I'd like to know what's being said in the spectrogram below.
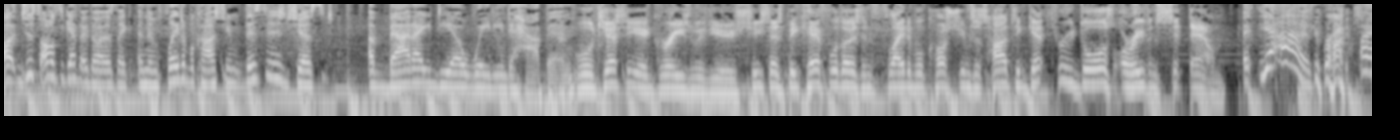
Uh, just altogether, though, I was like, an inflatable costume. This is just a bad idea waiting to happen. Well, Jessie agrees with you. She says, be careful of those inflatable costumes. It's hard to get through doors or even sit down. Uh, yes. Right. I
